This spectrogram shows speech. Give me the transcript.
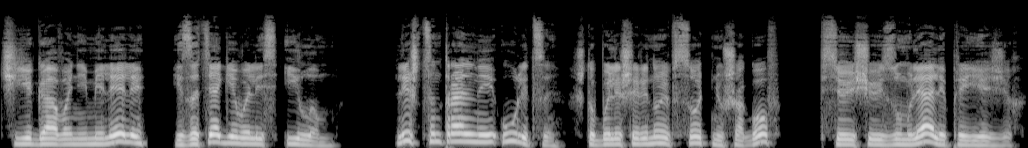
чьи гавани мелели и затягивались илом. Лишь центральные улицы, что были шириной в сотню шагов, все еще изумляли приезжих.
